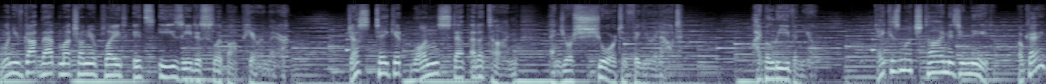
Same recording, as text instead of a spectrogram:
When you've got that much on your plate, it's easy to slip up here and there. Just take it one step at a time, and you're sure to figure it out. I believe in you. Take as much time as you need, okay?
